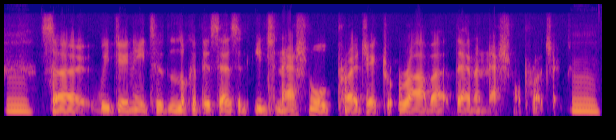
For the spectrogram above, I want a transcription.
Mm. So we do need to look at this as an international project rather than a national project. Mm.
